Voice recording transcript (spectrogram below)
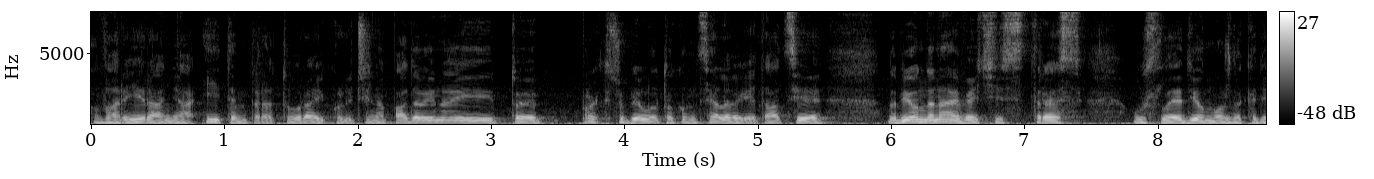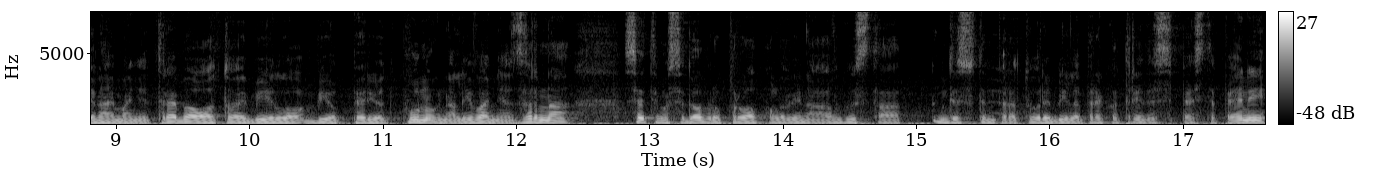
variranja i temperatura i količina padavina i to je praktično bilo tokom cijele vegetacije, da bi onda najveći stres usledio možda kad je najmanje trebao, a to je bilo, bio period punog nalivanja zrna. Sjetimo se dobro prva polovina avgusta gdje su temperature bile preko 35 stepeni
